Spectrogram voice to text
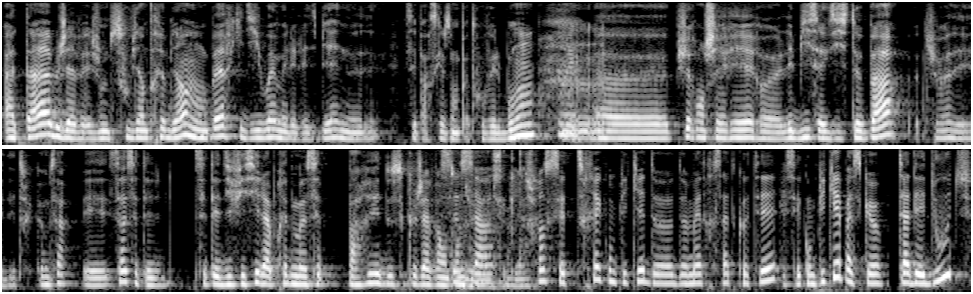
à table, j'avais, je me souviens très bien mon père qui dit ouais mais les lesbiennes, euh, c'est parce qu'elles n'ont pas trouvé le bon. Euh, puis renchérir, les bis ça n'existe pas, tu vois des, des, trucs comme ça. Et ça c'était c'était difficile après de me séparer de ce que j'avais entendu. C'est ça, c'est clair. Je pense que c'est très compliqué de, de, mettre ça de côté. C'est compliqué parce que tu as des doutes,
